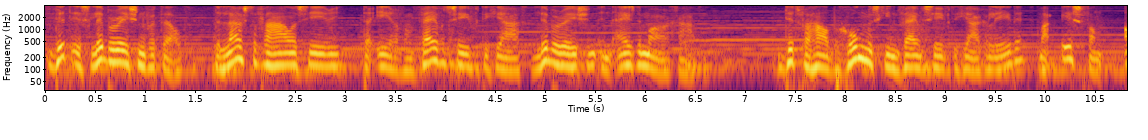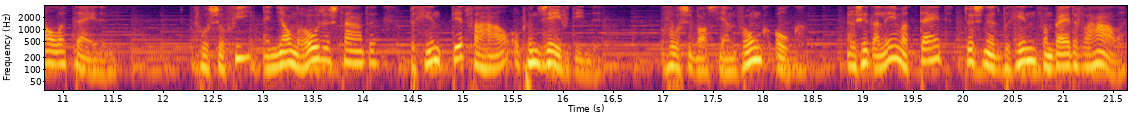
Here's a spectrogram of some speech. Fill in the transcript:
Dit is Liberation Verteld, de luisterverhalenserie ter ere van 75 jaar Liberation in IJs de Margaten. Dit verhaal begon misschien 75 jaar geleden, maar is van alle tijden. Voor Sophie en Jan Rozenstraten begint dit verhaal op hun zeventiende. Voor Sebastian Vonk ook. Er zit alleen wat tijd tussen het begin van beide verhalen,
